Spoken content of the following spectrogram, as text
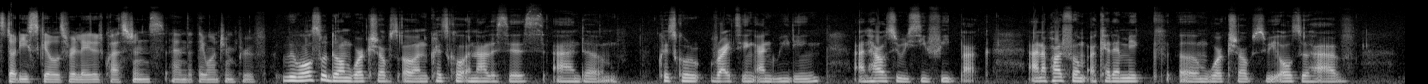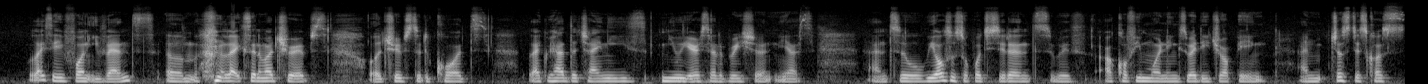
study skills related questions and that they want to improve. We've also done workshops on critical analysis and um, critical writing and reading and how to receive feedback. And apart from academic um, workshops, we also have, well, I say, fun events um, like cinema trips or trips to the courts. Like we had the Chinese New Year celebration, yes. And so we also support students with our coffee mornings where they drop in and just discuss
